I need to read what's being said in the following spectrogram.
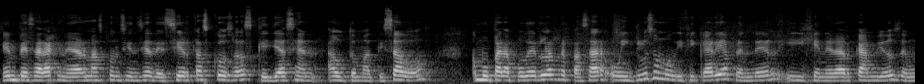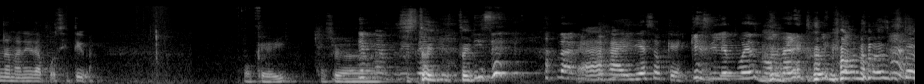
empezar a generar más conciencia de ciertas cosas que ya se han automatizado como para poderlas repasar o incluso modificar y aprender y generar cambios de una manera positiva. Ok, o sea, Dice- estoy, estoy- Dice Dani Ajá, ¿y eso qué? que si le puedes volver a explicar. No, no, no, es que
